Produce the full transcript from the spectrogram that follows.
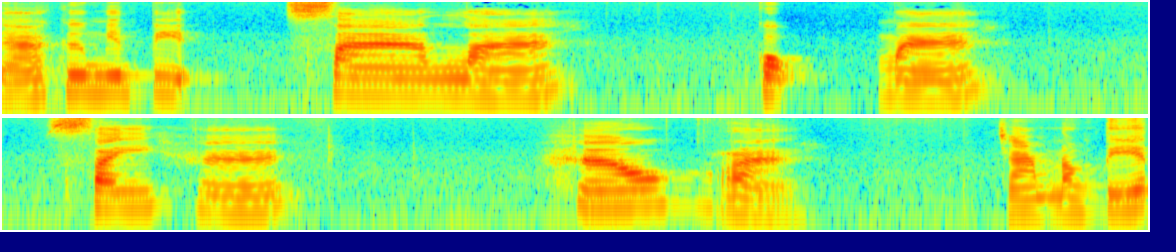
ចាគឺមានពាក្យសាលាកុមាសីហា ហោរាចាម្ដងទៀត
